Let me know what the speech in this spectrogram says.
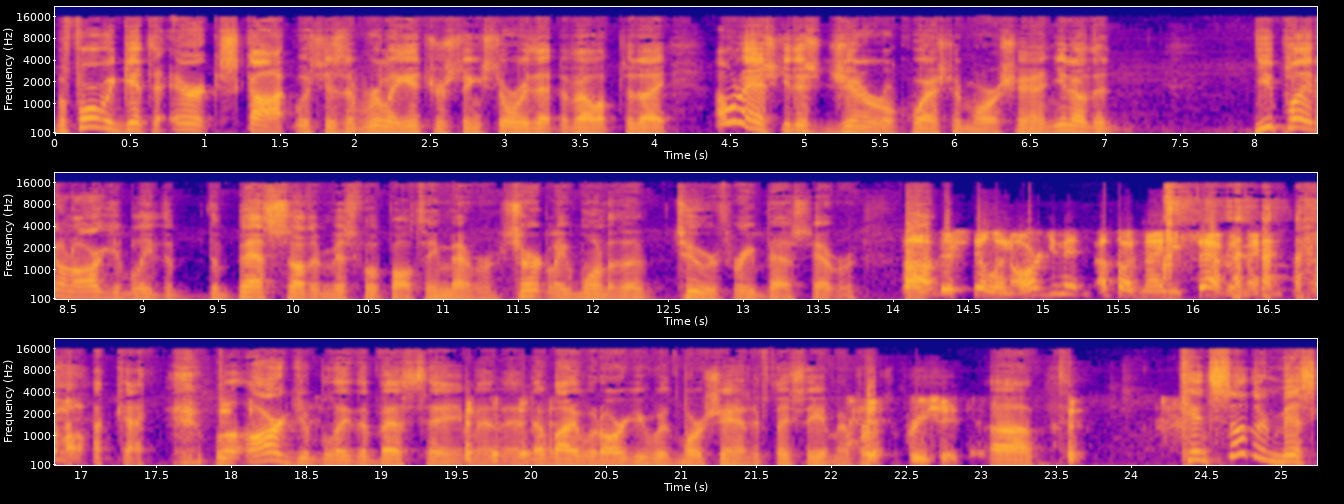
Before we get to Eric Scott, which is a really interesting story that developed today, I want to ask you this general question, Marchant. You know, the you played on arguably the, the best Southern Miss football team ever. Certainly one of the two or three best ever. Bob, there's still an argument? I thought 97, man. Come on. okay. Well, arguably the best team, and, and, nobody would argue with Marchant if they see him in person. Appreciate that. Uh, can Southern Miss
